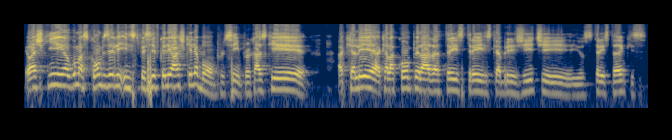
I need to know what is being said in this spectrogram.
Eu acho que em algumas combos, ele, em específico, ele, acho que ele é bom, por sim, por causa que aquele, aquela comp lá da 3-3, que é a Brigitte e os três tanques,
